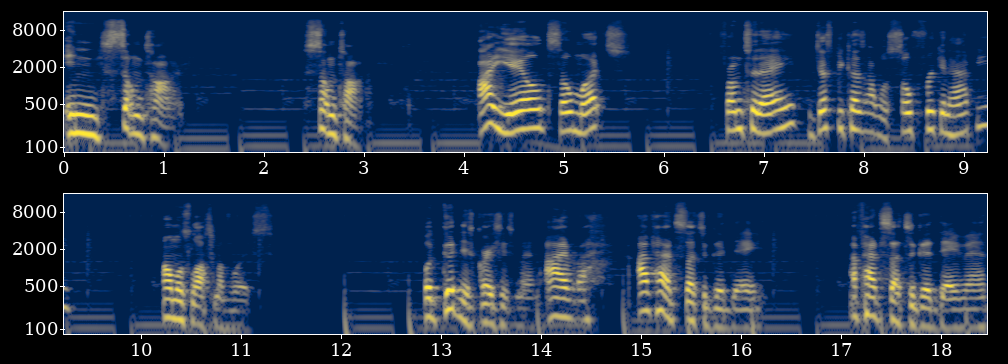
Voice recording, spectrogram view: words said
in some time. Some time. I yelled so much from today just because I was so freaking happy. Almost lost my voice. But goodness gracious, man, I've I've had such a good day. I've had such a good day, man.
